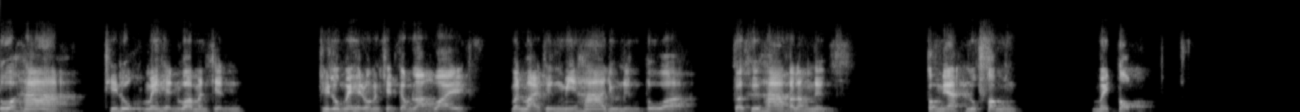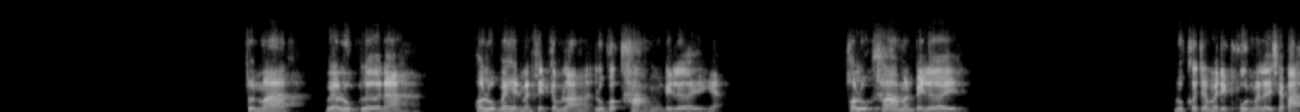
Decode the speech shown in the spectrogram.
ตัวห้าที่ลูกไม่เห็นว่ามันเขียน ที่ลูกไม่เห็นว่ามันเขียนกำลังไว้ มันหมายถึงมีห้าอยู่หนึ่งตัว ก็คือห้ากำลังหนึ่งตรงเนี้ย ลูกต้องไม่ตก ส่วนมากเวลาลูกเผลอนะ พอลูกไม่เห็นมันเขียนกำลังอะลูกก็ข้ามมันไปเลยอย่างเงี้ย พอลูกข้ามมันไปเลย ลูกก็จะไม่ได้คูณมันเลยใช่ปะ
